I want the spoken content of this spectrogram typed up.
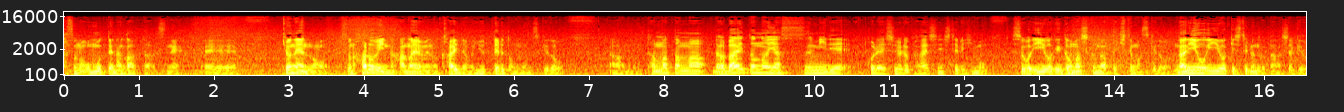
その思ってなかったですね、えー、去年のそのハロウィンの花嫁の回でも言ってると思うんですけどあのたまたまだからバイトの休みでこれ収録配信してる日もすごい言い訳がましくなってきてますけど何を言い訳してるんだって話だけど。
